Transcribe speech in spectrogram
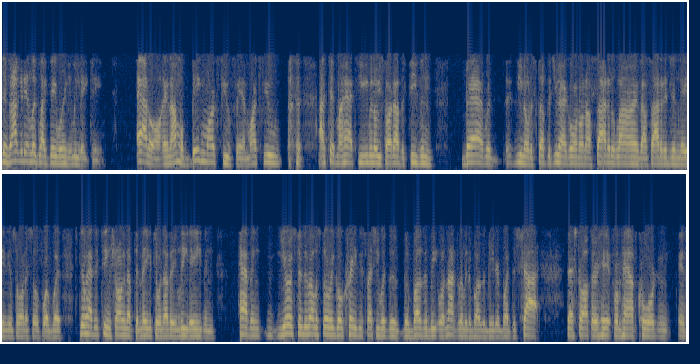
Gonzaga didn't look like they were an Elite Eight team at all. And I'm a big Mark Few fan. Mark Few, I tip my hat to you, even though you started out the season bad with you know the stuff that you had going on outside of the lines, outside of the gymnasium, so on and so forth. But still had this team strong enough to make it to another Elite Eight and having your Cinderella story go crazy, especially with the the buzzer beat. Well, not really the buzzer beater, but the shot that Strawther hit from half court and, and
